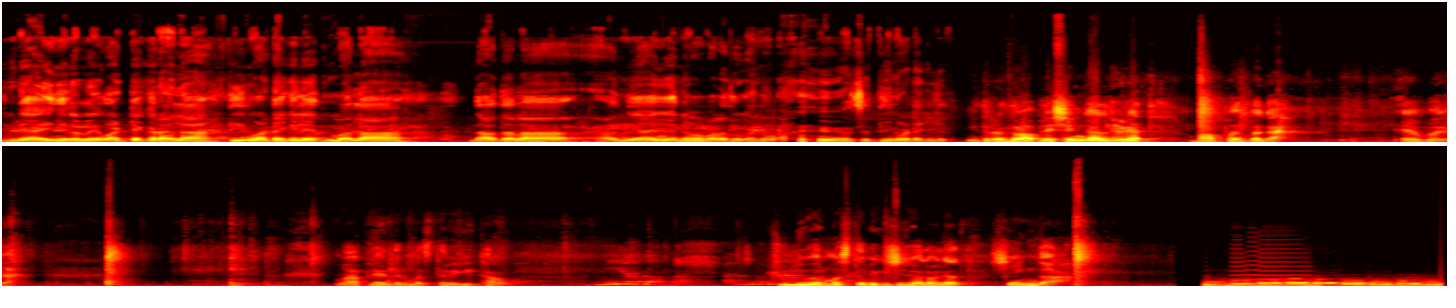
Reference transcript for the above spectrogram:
इकडे आईने लावले वाटे करायला. तीन वाट्या केलेत. मला दादाला आणि आई आणि बाबाला दोघांना. असे तीन वाट्या केलेत. मित्रांनो आपल्या शेंगाला ठेवल्यात बाफत बघा. हे बघा. वाफल्यानंतर मस्तपैकी खाऊ. चुलीवर मस्तपैकी शिजवा लावल्यात शेंगा.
